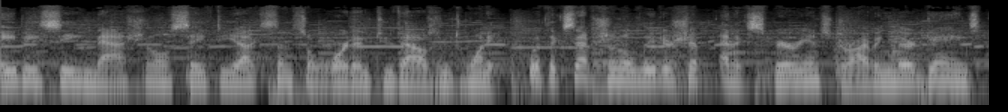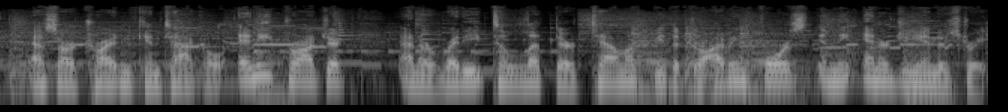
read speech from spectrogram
ABC National Safety Excellence Award in 2020. With exceptional leadership and experience driving their gains, SR Trident can tackle any project and are ready to let their talent be the driving force in the energy industry.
